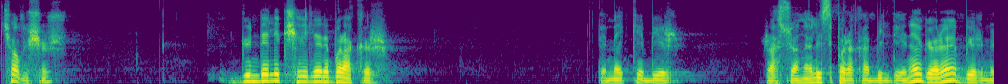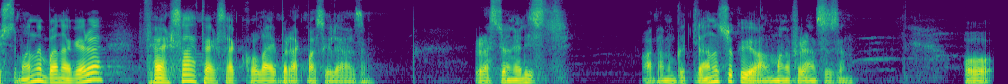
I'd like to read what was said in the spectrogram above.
çalışır, gündelik şeyleri bırakır. Demek ki bir rasyonalist bırakabildiğine göre bir Müslümanın bana göre fersah fersah kolay bırakması lazım. Rasyonalist Adamın gırtlağını sıkıyor Almanı Fransızın. O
